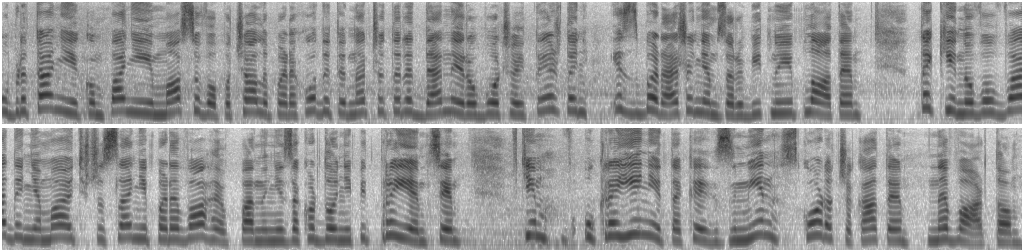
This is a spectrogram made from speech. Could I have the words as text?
У Британії компанії масово почали переходити на чотириденний робочий тиждень із збереженням заробітної плати. Такі нововведення мають численні переваги, впевнені закордонні підприємці. Втім, в Україні таких змін скоро чекати не варто.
